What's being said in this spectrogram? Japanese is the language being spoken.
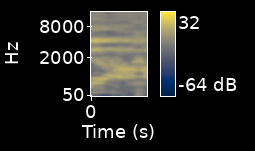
が。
